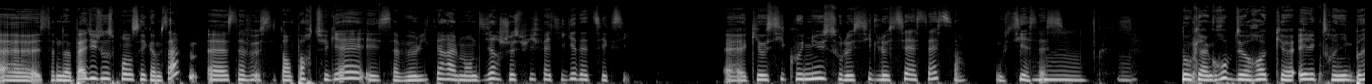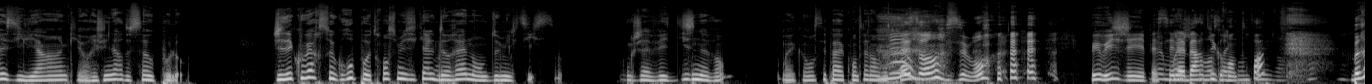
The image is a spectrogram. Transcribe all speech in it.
Euh, ça ne doit pas du tout se prononcer comme ça. Euh, ça c'est en portugais et ça veut littéralement dire Je suis fatigué d'être sexy. qui est aussi connu sous le sigle CSS ou CSS. Mmh, mmh. Donc un groupe de rock électronique brésilien qui est originaire de Sao Paulo. J'ai découvert ce groupe au Transmusical de Rennes en 2006. Donc j'avais 19 ans. Ouais, commencez pas à compter dans votre tête, hein, c'est bon. Oui, oui, j'ai passé la barre du grand 3. Bref,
